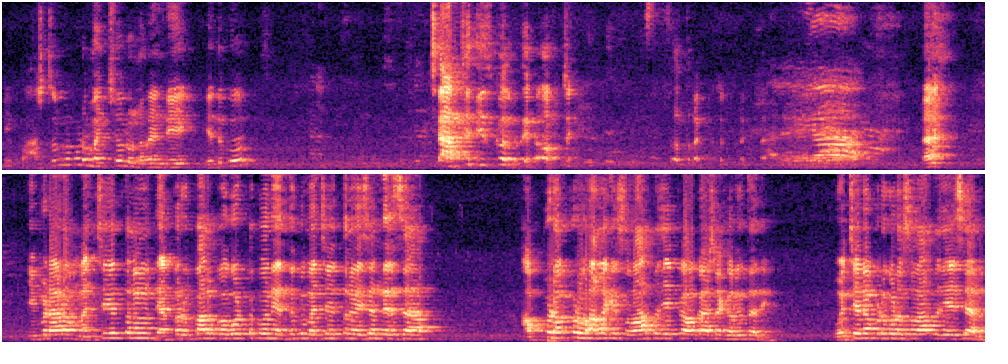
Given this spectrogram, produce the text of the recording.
మీ పాస్టర్లు కూడా మంచి వాళ్ళు ఉన్నారండి. ఎందుకు? ఛార్జ్ తీసుకోలేదు? ఇప్పుడు ఆడ మంచి విత్తనం డెబ్బై రూపాయలు పోగొట్టుకొని ఎందుకు మంచి విత్తనం వేసాను తెలుసా? అప్పుడప్పుడు వాళ్ళకి స్వార్థ చెప్పే అవకాశం కలుగుతుంది. వచ్చేటప్పుడు కూడా స్వార్థ చేశాను.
